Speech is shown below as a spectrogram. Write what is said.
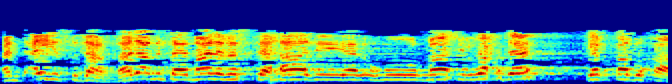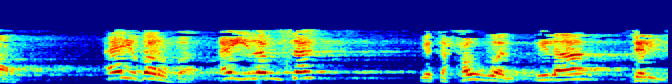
عند أي صدام ما دام أنت ما لمست هذه الأمور ماشي لوحده يبقى بخار. أي ضربة أي لمسة يتحول إلى جليد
